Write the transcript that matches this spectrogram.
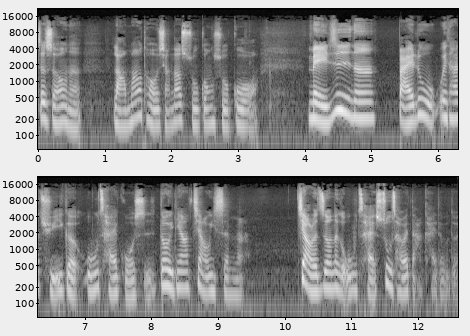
这时候呢，老猫头想到叔公说过，每日呢白鹭为他取一个五彩果实，都一定要叫一声嘛。叫了之后，那个五彩树才会打开，对不对？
